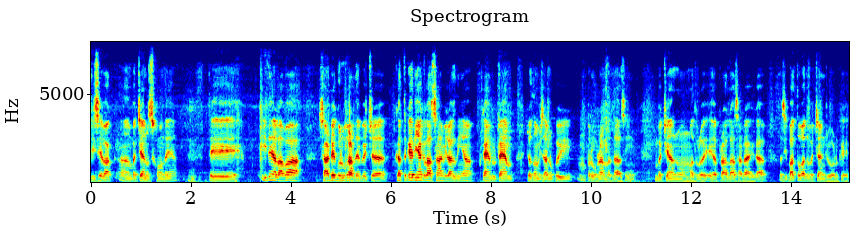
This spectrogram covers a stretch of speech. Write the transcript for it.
ਦੀ ਸੇਵਾ ਬੱਚਿਆਂ ਨੂੰ ਸਿਖਾਉਂਦੇ ਆ। ਤੇ ਇਹਦੇ ਇਲਾਵਾ ਸਾਡੇ ਗੁਰੂ ਘਰ ਦੇ ਵਿੱਚ ਗੱਤਕੇ ਦੀਆਂ ਕਲਾਸਾਂ ਵੀ ਲੱਗਦੀਆਂ ਟਾਈਮ ਟੂ ਟਾਈਮ ਜਦੋਂ ਵੀ ਸਾਨੂੰ ਕੋਈ ਪ੍ਰੋਗਰਾਮ ਮਿਲਦਾ, ਅਸੀਂ ਬੱਚਿਆਂ ਨੂੰ ਮਤਲਬ ਇਹ ਉਪਰਾਲਾ ਸਾਡਾ ਹੈਗਾ, ਅਸੀਂ ਵੱਧ ਤੋਂ ਵੱਧ ਬੱਚਿਆਂ ਨੂੰ ਜੋੜ ਕੇ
